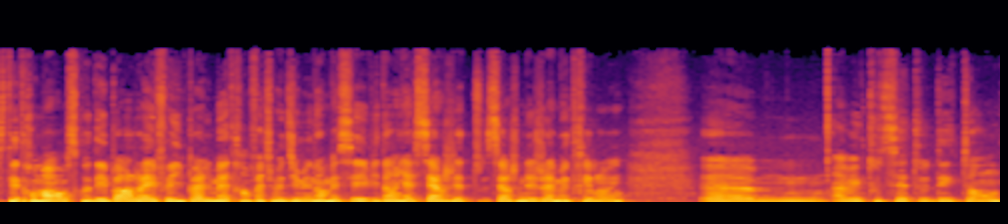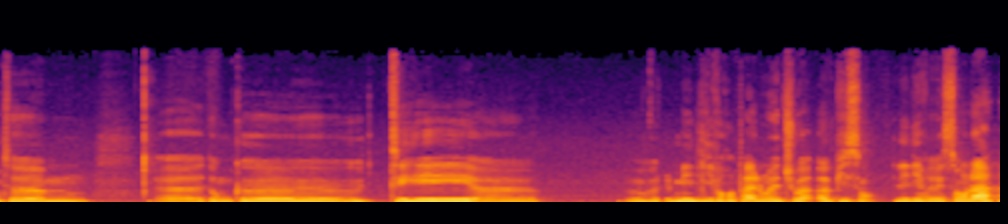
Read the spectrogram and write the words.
C'était trop marrant parce qu'au départ j'avais failli pas le mettre. En fait je me dis mais non mais c'est évident, il y a Serge, Serge n'est jamais très loin. Euh, avec toute cette détente, euh, donc thé, mes livres pas loin, tu vois, hop ils sont, les livres ils sont là,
